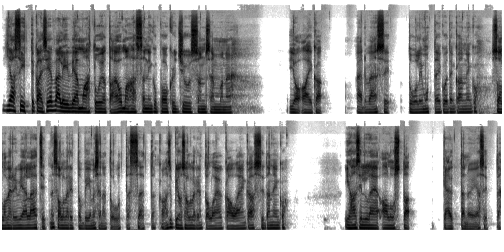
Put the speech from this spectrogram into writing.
ja sitten kai siihen väliin vielä mahtuu jotain. Omahassa, niin kuin Poker Juice on semmoinen jo aika advanced tuuli, mutta ei kuitenkaan niin solveri vielä, sitten ne solverit on viimeisenä tullut tässä, että se biosolveri nyt ollut aika kauan, enkä ole sitä niin ihan silleen alusta käyttänyt. Ja sitten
